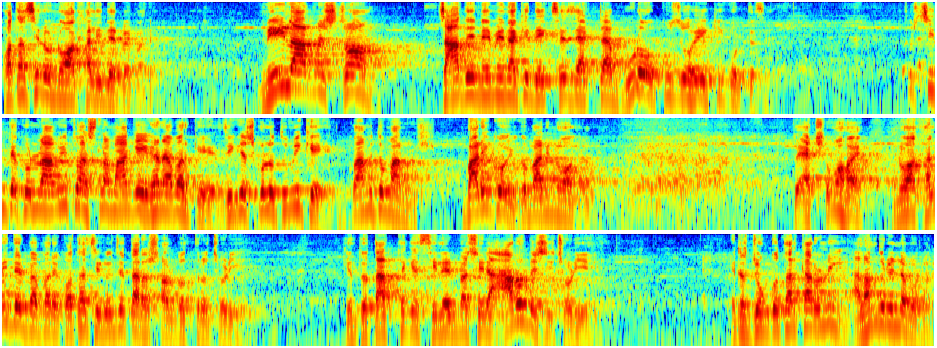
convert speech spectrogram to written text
কথা ছিল নোয়াখালীদের ব্যাপারে। নীল আর্মে স্ট্রং চাঁদে নেমে নাকি দেখছে যে একটা বুড়ো কুজো হয়ে কি করতেছে। তো চিন্তা করল, আমি তো আসলাম আগে এখানে আবার কে? জিজ্ঞেস করল, তুমি কে? আমি তো মানুষ। বাড়ি কই? বাড়ি নোয়াখালী। তো এক সময় নোয়াখালীদের ব্যাপারে কথা ছিল যে তারা সর্বত্র ছড়িয়ে। কিন্তু তার থেকে সিলেটবাসীরা আরও বেশি ছড়িয়ে। এটা যোগ্যতার কারণেই, আলহামদুলিল্লাহ বলুন।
